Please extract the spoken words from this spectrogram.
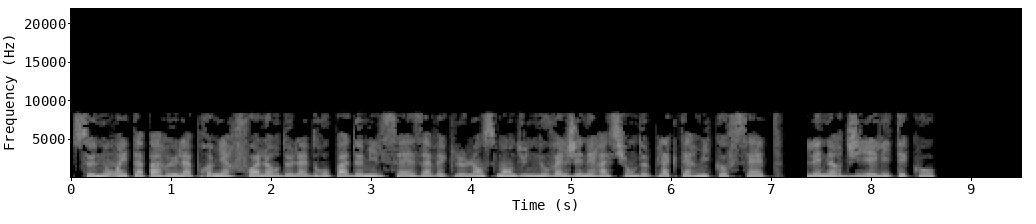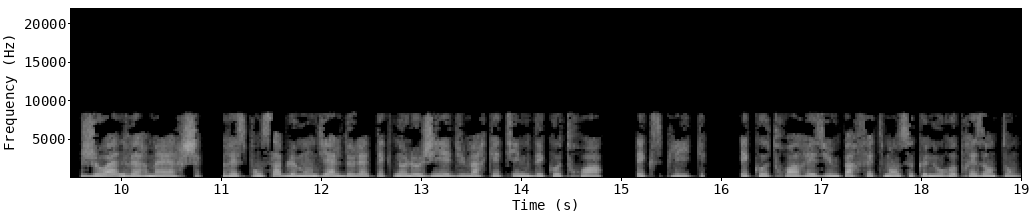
Ce nom est apparu la première fois lors de la Drupa 2016 avec le lancement d'une nouvelle génération de plaques thermiques offset, l'Energy Elite Eco. Johan Vermersch, responsable mondial de la technologie et du marketing d'Eco3, explique, Eco3 résume parfaitement ce que nous représentons.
